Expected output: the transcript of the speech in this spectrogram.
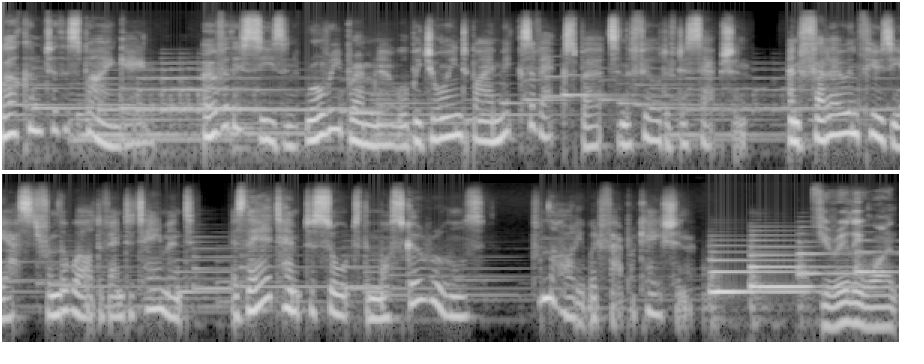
Welcome to the Spying Game. Over this season, Rory Bremner will be joined by a mix of experts in the field of deception and fellow enthusiasts from the world of entertainment as they attempt to sort the Moscow rules from the Hollywood fabrication. If you really want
